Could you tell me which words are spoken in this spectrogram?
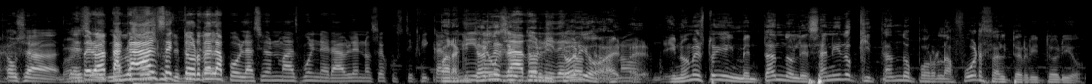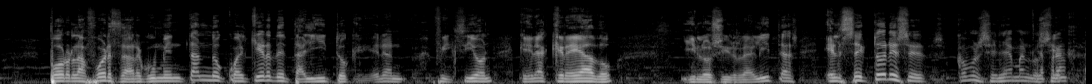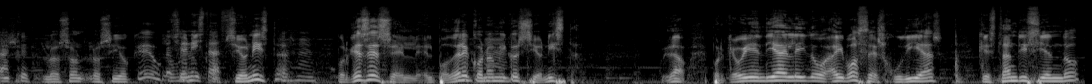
o sea, Bueno. Pero lo atacar al sector de la población más vulnerable no se justifica para ni de quitarles un lado el ni del territorio. otro. Eh, Y no me estoy inventando, les han ido quitando por la fuerza el territorio. Por la fuerza, argumentando cualquier detallito que era ficción, que era creado. Y los israelitas, el sector ese, ¿cómo se llaman La los franja- ah, los son los qué, o Los sionistas. porque ese es el, el poder económico es sionista. Cuidado, porque hoy en día he leído, hay voces judías que están diciendo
